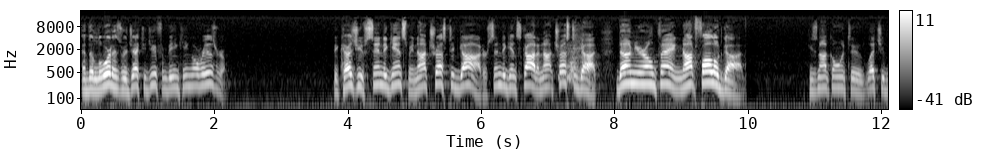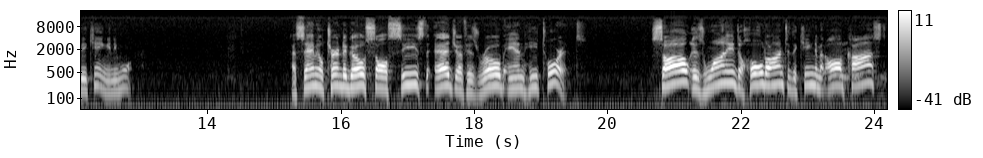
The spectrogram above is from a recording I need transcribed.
and the Lord has rejected you from being king over Israel. Because you've sinned against me, not trusted God, or sinned against God and not trusted God, done your own thing, not followed God. He's not going to let you be king anymore. As Samuel turned to go, Saul seized the edge of his robe and he tore it. Saul is wanting to hold on to the kingdom at all cost,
